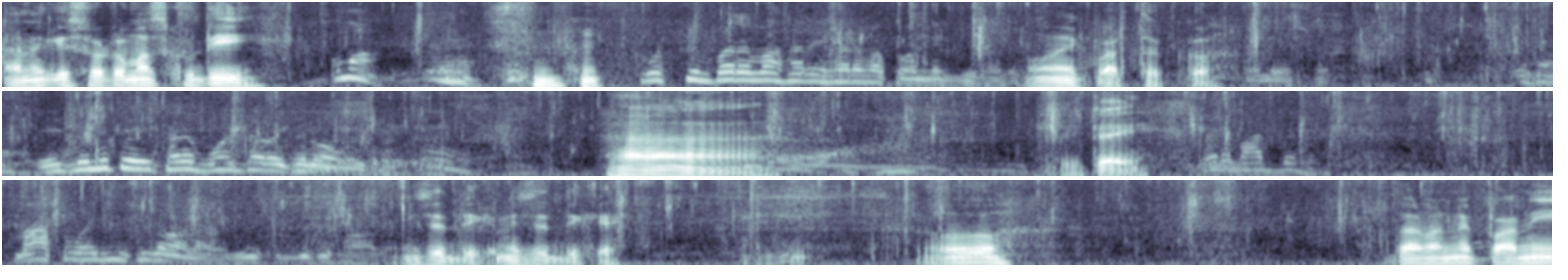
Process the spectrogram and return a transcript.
আমি কি ছোট মাছ খুঁটি? অনেক পার্থক্য। হ্যাঁ সেটাই। নিচের দিকে নিচের দিকে ও তার মানে পানি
